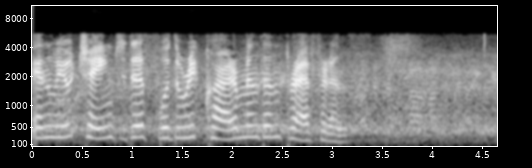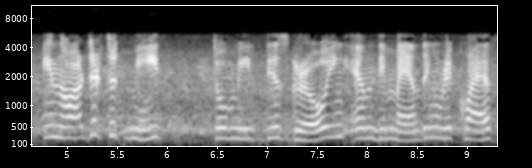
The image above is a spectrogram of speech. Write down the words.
and will change the food requirements and preference. In order to meet to meet this growing and demanding request,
